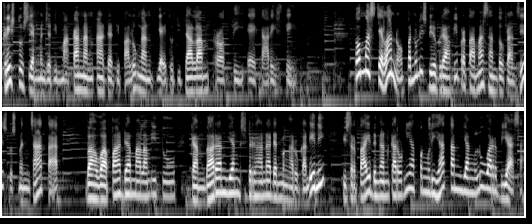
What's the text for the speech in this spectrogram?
Kristus yang menjadi makanan ada di palungan yaitu di dalam roti Ekaristi. Thomas Celano, penulis biografi pertama Santo Fransiskus mencatat bahwa pada malam itu gambaran yang sederhana dan mengharukan ini disertai dengan karunia penglihatan yang luar biasa.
